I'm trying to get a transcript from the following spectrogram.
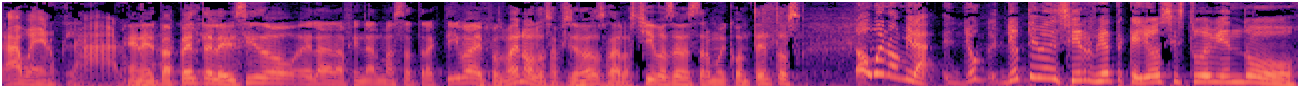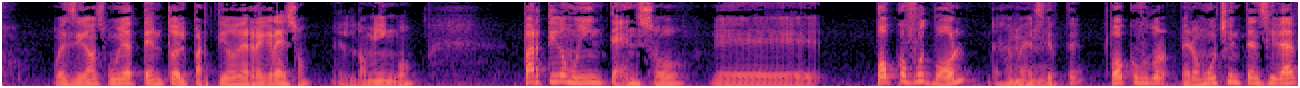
ah, bueno, claro. En el papel televisivo era la final más atractiva y pues bueno, los aficionados a los Chivas deben estar muy contentos. No, bueno, mira, yo, yo te iba a decir, fíjate que yo sí estuve viendo pues digamos, muy atento del partido de regreso, el domingo. Partido muy intenso, eh, poco fútbol, déjame decirte, poco fútbol, pero mucha intensidad.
